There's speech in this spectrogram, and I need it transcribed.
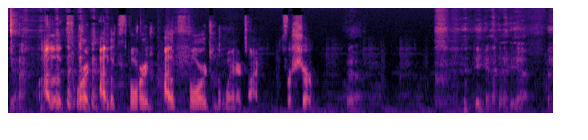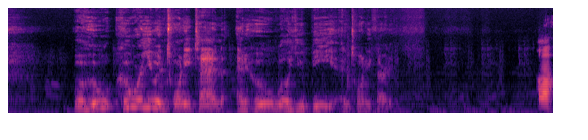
Yeah. I look forward. I look forward. I look forward to the winter time for sure. Yeah. yeah, yeah. Well, who who were you in 2010, and who will you be in 2030? Uh,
